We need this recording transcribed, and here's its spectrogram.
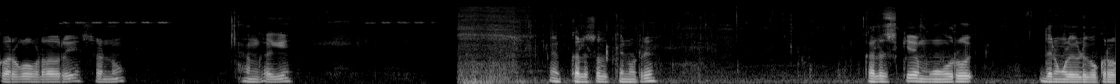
ಕರುಗಳು ಹೊಡೆದವು ರೀ, ಸಣ್ಣ. ಹಾಗಾಗಿ ಕಲಸಲ್ತಿ ನೋಡ್ರಿ. ಕಲಸ್ಕೆ ಮೂರು ದಿನಗಳು ಇಡ್ಬೇಕ್ರು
